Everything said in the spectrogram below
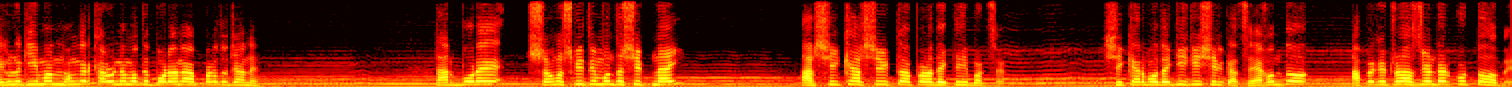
এগুলো কি ইমান ভঙ্গের কারণের মধ্যে পড়ে না? আপনারা তো জানেন। তারপরে সংস্কৃতির মধ্যে শিখ নাই। আর শিক্ষার শিখ তো আপনারা দেখতেই পাচ্ছেন। শিক্ষার মধ্যে কি কি শির্ক আছে? এখন তো আপনাকে ট্রান্সজেন্ডার করতে হবে।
